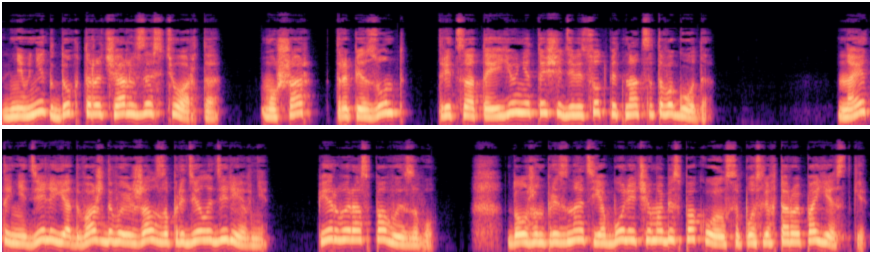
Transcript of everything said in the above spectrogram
Дневник доктора Чарльза Стюарта. Мушар, Трапезунд, 30 июня 1915 года. На этой неделе я дважды выезжал за пределы деревни. Первый раз по вызову. Должен признать, я более чем обеспокоился после второй поездки.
